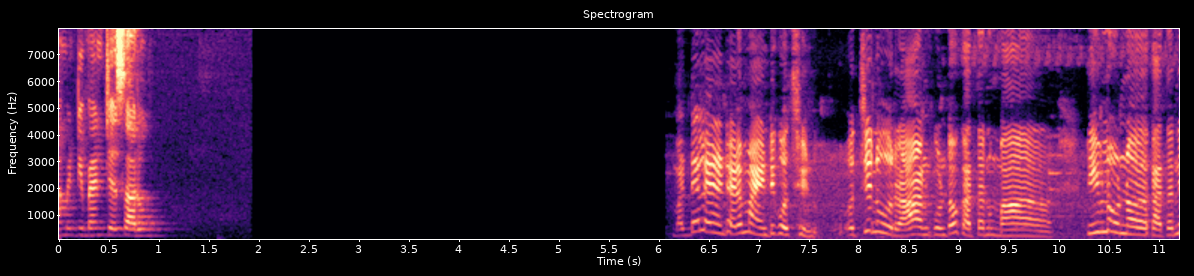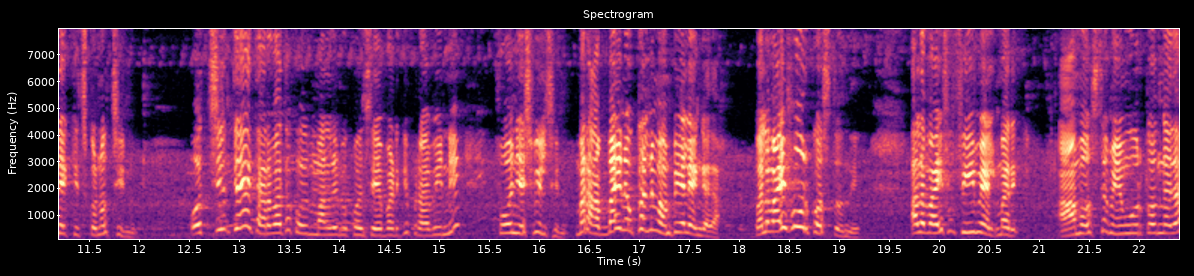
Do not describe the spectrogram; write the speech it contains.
ఆమె డిమాండ్ చేశారు. మధ్యలో మా ఇంటికి వచ్చిండు. వచ్చి నువ్వు రా అనుకుంటూ ఒక అతను మా టీంలో ఉన్న ఒక అతన్ని ఎక్కించుకొని వచ్చిండు. వచ్చితే తర్వాత మళ్ళీ కొంచెంసేపటికి ప్రవీణ్ని ఫోన్ చేసి పిలిచిండు. మరి అబ్బాయిని ఒక్కరిని పంపించలేం కదా? వాళ్ళ వైఫ్ ఊరికొస్తుంది. వాళ్ళ వైఫ్ ఫీమేల్. మరి ఆమె వస్తే మేము ఊరుకోం కదా?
